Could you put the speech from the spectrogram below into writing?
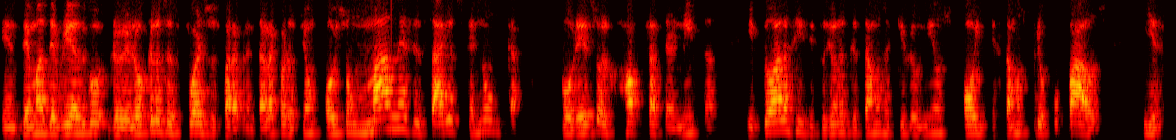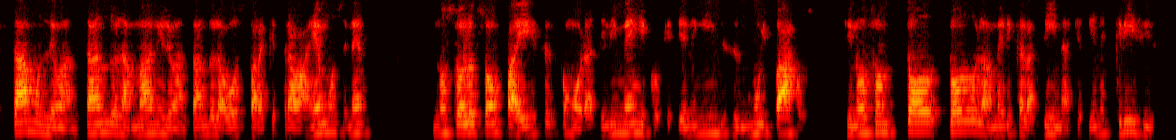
en temas de riesgo, reveló que los esfuerzos para enfrentar la corrupción hoy son más necesarios que nunca. Por eso el Hub Fraternitas y todas las instituciones que estamos aquí reunidos hoy estamos preocupados y estamos levantando la mano y levantando la voz para que trabajemos en esto. No solo son países como Brasil y México que tienen índices muy bajos, sino son todo, toda la América Latina que tiene crisis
